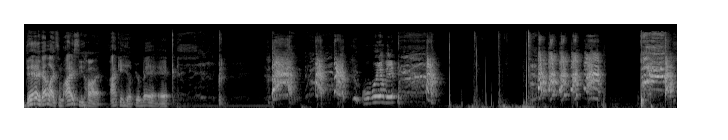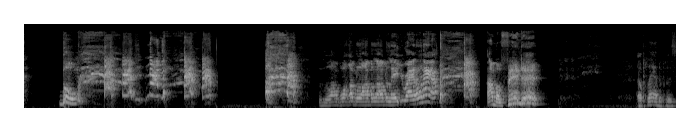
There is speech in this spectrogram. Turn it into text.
Dag, I like some icy hot. I can help your bag. Blah, blah, blah, blah, blah, lay you right on out. I'm offended. A platypus.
